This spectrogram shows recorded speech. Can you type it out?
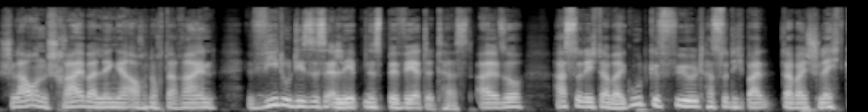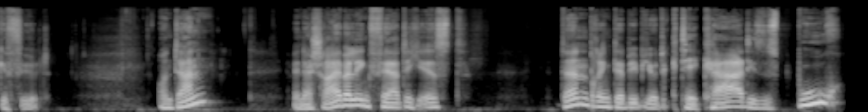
schlauen Schreiberlinge auch noch da rein, wie du dieses Erlebnis bewertet hast. Also hast du dich dabei gut gefühlt, hast du dich dabei schlecht gefühlt. Und dann, wenn der Schreiberling fertig ist, dann bringt der Bibliothekar dieses Buch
